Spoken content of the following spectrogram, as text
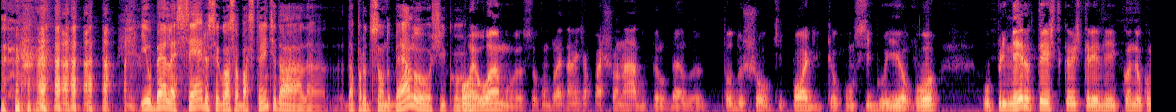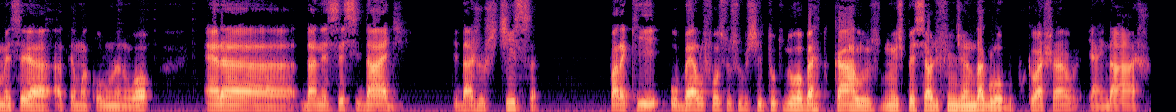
e o Belo é sério? Você gosta bastante da, da, da, produção do Belo, Chico? Porra, eu amo, eu sou completamente apaixonado pelo Belo. todo show que pode, que eu consigo ir, eu vou. O primeiro texto que eu escrevi quando eu comecei a, a ter uma coluna no UOL era da necessidade e da justiça para que o Belo fosse o substituto do Roberto Carlos no especial de fim de ano da Globo, porque eu achava e ainda acho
